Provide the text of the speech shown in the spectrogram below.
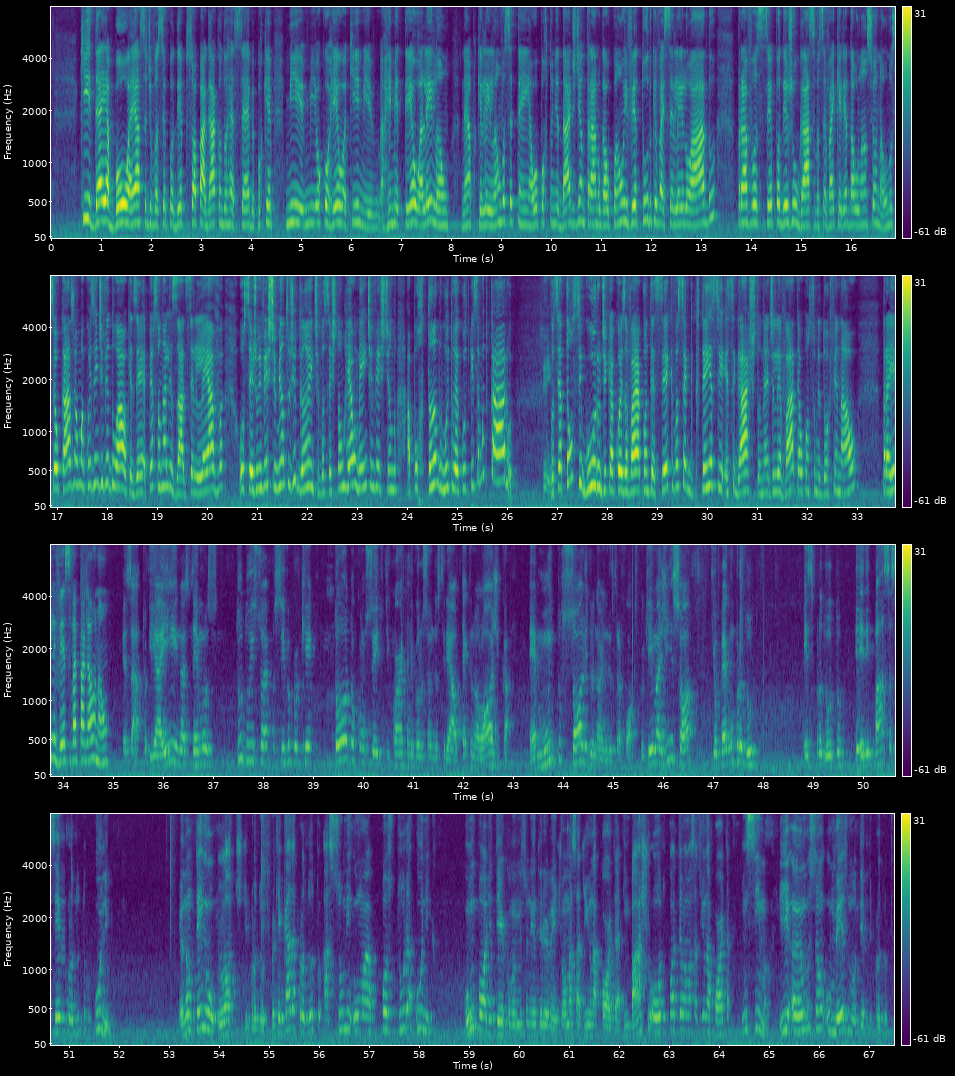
Que ideia boa essa de você poder só pagar quando recebe, porque me, me ocorreu aqui, me remeteu a leilão, né? Porque leilão você tem a oportunidade de entrar no galpão e ver tudo que vai ser leiloado para você poder julgar se você vai querer dar o lance ou não. No seu caso é uma coisa individual, quer dizer, é personalizado, você leva, ou seja, um investimento gigante, vocês estão realmente investindo, aportando muito recurso, porque isso é muito caro. Sim. Você é tão seguro de que a coisa vai acontecer que você tem esse, esse gasto né, de levar até o consumidor final para ele ver se vai pagar ou não. Exato. E aí nós temos. Tudo isso é possível porque todo o conceito de quarta revolução industrial tecnológica é muito sólido na indústria Fox. Porque imagine só que eu pego um produto, esse produto ele passa a ser um produto único. Eu não tenho lote de produto, porque cada produto assume uma postura única. Um pode ter, como eu mencionei anteriormente, um amassadinho na porta embaixo, outro pode ter um amassadinho na porta em cima. E ambos são o mesmo modelo de produto.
